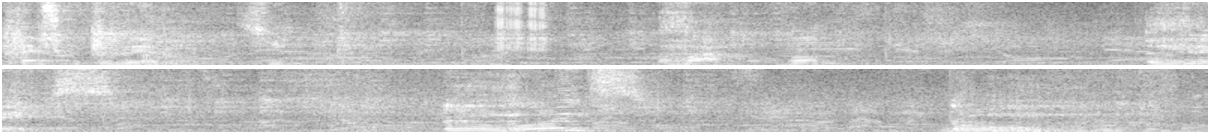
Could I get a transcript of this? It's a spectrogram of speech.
Fecha o cotovelo. Cinco. Quatro. Vamos. Três. Dois. Um. Muito bom.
